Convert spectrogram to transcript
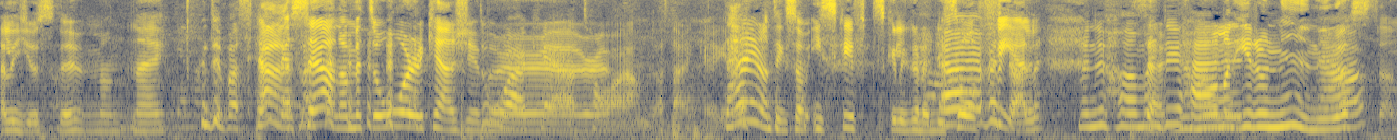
Eller just nu, men nej. Det är bara Ja, sen om ett år kanske jag Då börjar... kan jag ta andra starkare Det här är någonting som i skrift skulle kunna bli Ja, så fel. Men nu hör man Så här, det nu här. hör man ironin i Ja. rösten.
